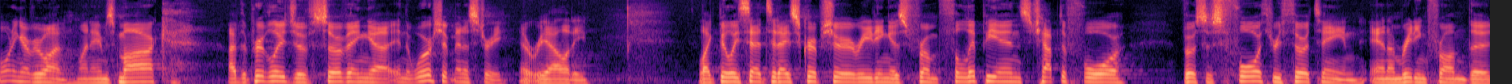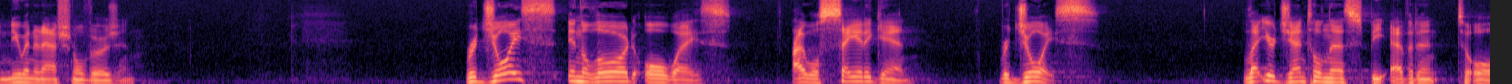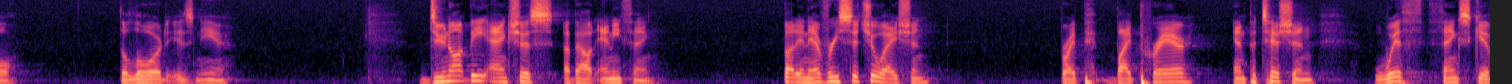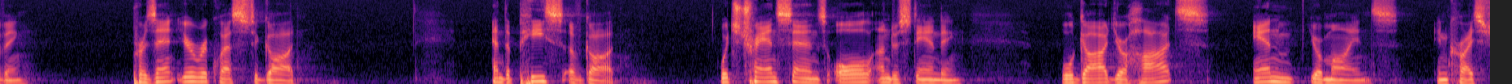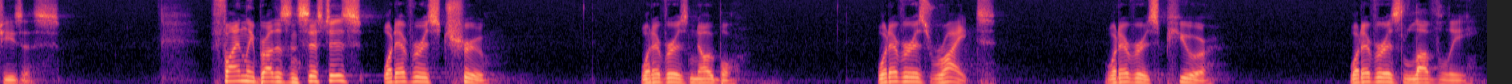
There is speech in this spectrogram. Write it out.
Morning, everyone. My name is Mark. I have the privilege of serving uh, in the worship ministry at Reality. Like Billy said, today's scripture reading is from Philippians chapter 4, verses 4 through 13, and I'm reading from the New International Version. Rejoice in the Lord always. I will say it again. Rejoice. Let your gentleness be evident to all. The Lord is near. Do not be anxious about anything, but in every situation, by, by prayer and petition, with thanksgiving, present your requests to God. And the peace of God, which transcends all understanding, will guard your hearts and your minds in Christ Jesus. Finally, brothers and sisters, whatever is true, whatever is noble, whatever is right, whatever is pure, whatever is lovely,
